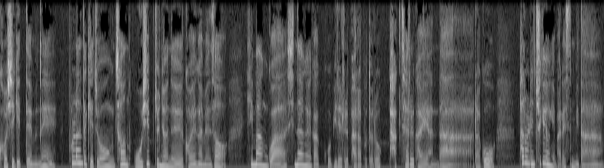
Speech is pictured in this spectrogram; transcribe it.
것이기 때문에 폴란드 개종 1050주년을 거행하면서 희망과 신앙을 갖고 미래를 바라보도록 박차를 가해야 한다라고 파롤린 추기경이 말했습니다.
